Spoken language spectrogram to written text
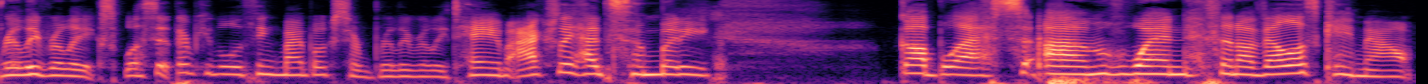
really, really explicit. There are people who think my books are really, really tame. I actually had somebody, God bless, um, when the novellas came out,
